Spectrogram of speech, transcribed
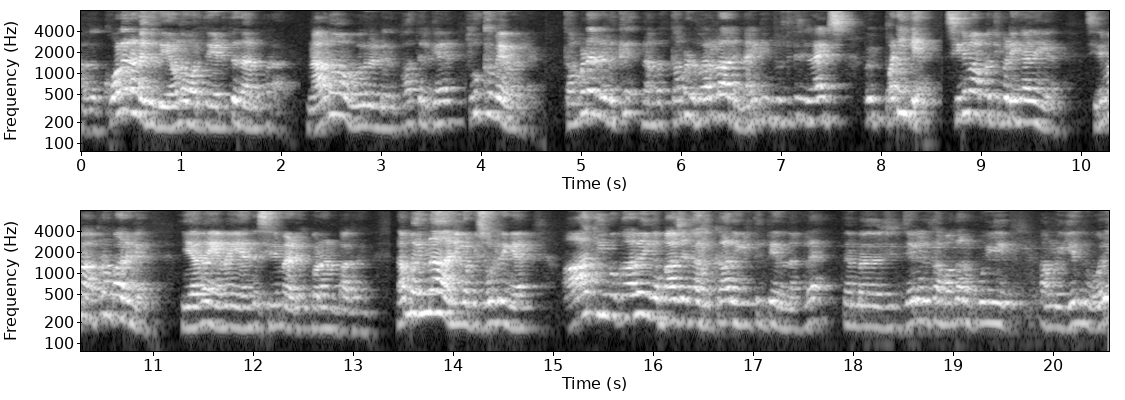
அங்கே கொலை நடக்குது எவனோ ஒருத்தன் எடுத்ததை அனுப்புகிறாங்க நானும் ஒரு ரெண்டு பார்த்துருக்கேன் தூக்கமே வரல. தமிழர்களுக்கு நம்ம தமிழ் வரலாறு நைன்டீன் ஃபிஃப்டி த்ரீ ரைட்ஸ் போய் படிங்க. சினிமா பற்றி படிக்காதீங்க. சினிமா அப்புறம் பாருங்க. எவன் எவன் எந்த சினிமா எடுக்க போறான்னு பாருங்க. நம்ம என்ன நீங்க அப்படி சொல்றீங்க? அதிமுகவே இங்கே பாஜக காலை இழுத்துக்கிட்டே இருந்தாங்களே? நம்ம ஜெயலலிதா மாதிரி போய் அவங்க இருந்து ஒரே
